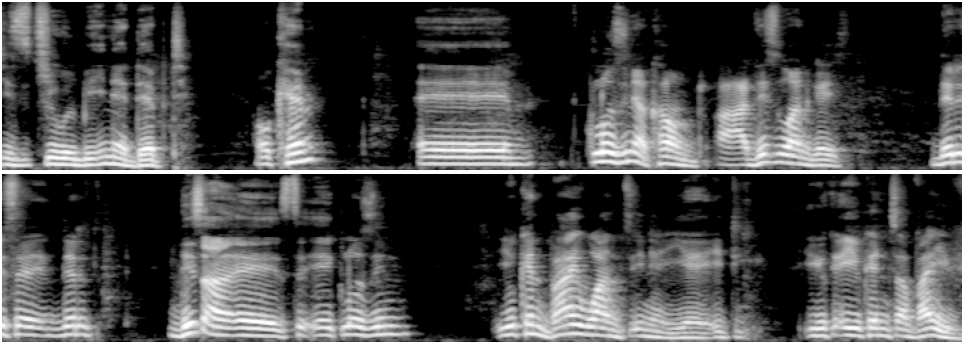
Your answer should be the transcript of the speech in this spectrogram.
She's, she will be in a debt. Okay? Uh, closing account. Ah this one guys. There is a there these are a, a closing. You can buy once in a year. It you, you can survive.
